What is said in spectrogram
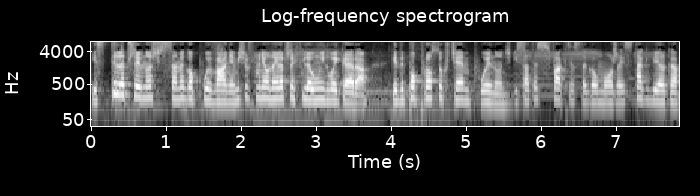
jest tyle przyjemności z samego pływania. Mi się przypomniało najlepsze chwile Wind Wakera kiedy po prostu chciałem płynąć i satysfakcja z tego morza jest tak wielka.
